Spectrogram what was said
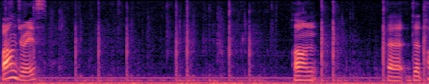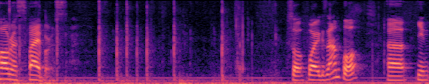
boundaries on uh, the torus fibers. So for example, uh, in,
